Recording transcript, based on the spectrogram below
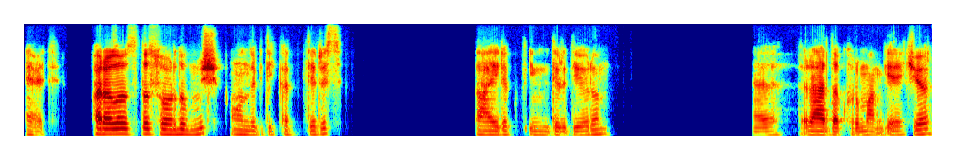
Evet. Paralası da sordummuş. Onu da bir dikkat ederiz. Direct indir diyorum. Ee, RAR da kurmam gerekiyor.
